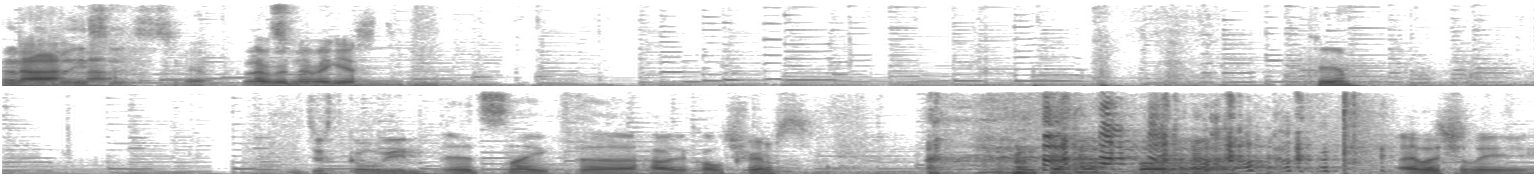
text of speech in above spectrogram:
that. nah, nah. Laces. Yeah. I would never guess. Okay. You just go in. It's like the how they call shrimps. I literally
